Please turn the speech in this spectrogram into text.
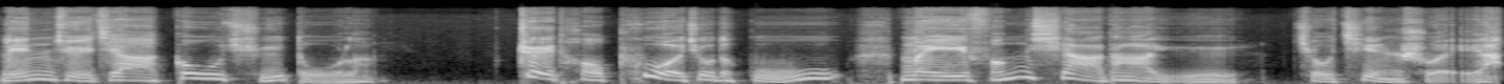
邻居家沟渠堵了。这套破旧的古屋，每逢下大雨就进水呀。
